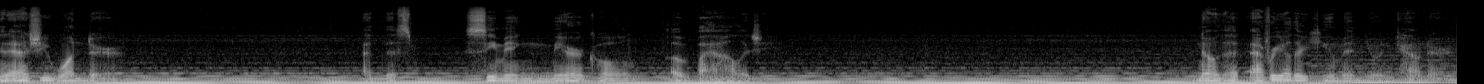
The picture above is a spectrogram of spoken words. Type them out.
And as you wonder, at this seeming miracle of biology. Know that every other human you encounter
